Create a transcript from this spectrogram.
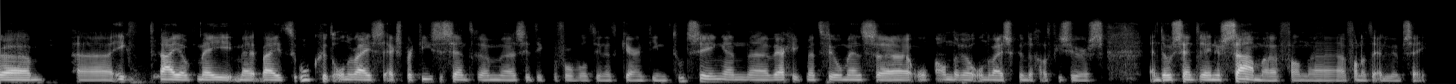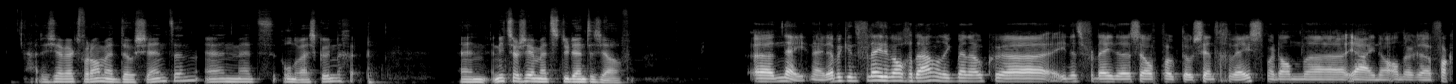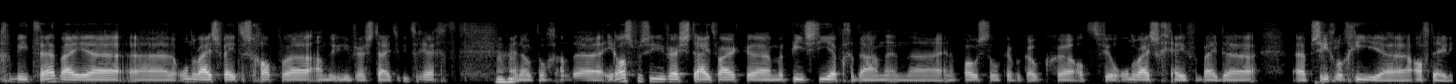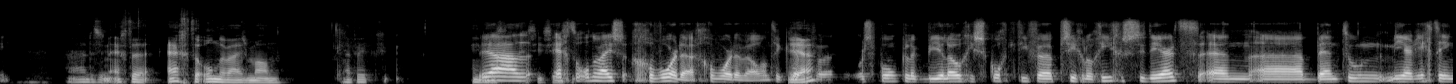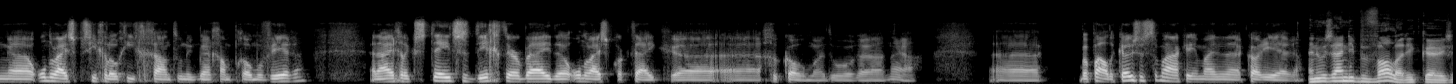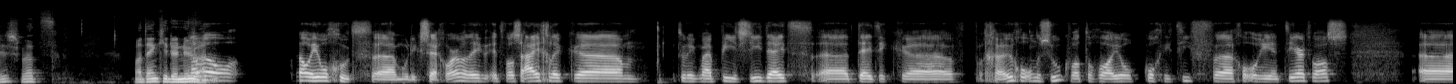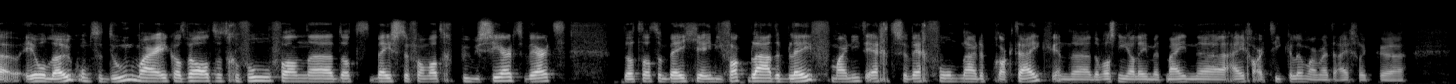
uh, ik draai ook mee met, bij het OEK, het Onderwijs Expertisecentrum. Uh, zit ik bijvoorbeeld in het kernteam toetsing en uh, werk ik met veel mensen, andere onderwijskundige adviseurs en docenttrainers samen van, van het LUMC. Dus jij werkt vooral met docenten en met onderwijskundigen en niet zozeer met studenten zelf? Uh, nee, nee, dat heb ik in het verleden wel gedaan. Want ik ben ook uh, in het verleden zelf ook docent geweest. Maar dan uh, ja, in een ander vakgebied. Hè, bij onderwijswetenschap aan de Universiteit Utrecht. -huh. En ook nog aan de Erasmus Universiteit, waar ik mijn PhD heb gedaan. En, en een postdoc heb ik ook altijd veel onderwijs gegeven bij de psychologie-afdeling. Ah, dus een echte, echte onderwijsman. Heb ik ja, echte onderwijs geworden, geworden wel. Want ik heb uh, oorspronkelijk biologisch-cognitieve psychologie gestudeerd. En uh, ben toen meer richting uh, onderwijspsychologie gegaan toen ik ben gaan promoveren. En eigenlijk steeds dichter bij de onderwijspraktijk gekomen door nou ja, bepaalde keuzes te maken in mijn carrière. En hoe zijn die bevallen, die keuzes? Wat, wat denk je er nu nou, aan? Wel, wel heel goed, uh, moet ik zeggen hoor. Want het was eigenlijk, uh, toen ik mijn PhD deed, uh, deed ik geheugenonderzoek, wat toch wel heel cognitief georiënteerd was. heel leuk om te doen, maar ik had wel altijd het gevoel van dat het meeste van wat gepubliceerd werd, dat dat een beetje in die vakbladen bleef, maar niet echt zijn weg vond naar de praktijk. En dat was niet alleen met mijn eigen artikelen, maar met eigenlijk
